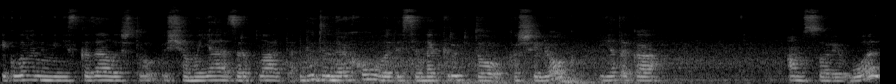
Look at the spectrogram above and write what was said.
І коли вони мені сказали, що, що моя зарплата буде нараховуватися на криптокошельок, я така. I'm sorry, what?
